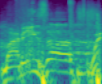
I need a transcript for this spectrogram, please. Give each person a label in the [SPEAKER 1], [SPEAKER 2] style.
[SPEAKER 1] Marisa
